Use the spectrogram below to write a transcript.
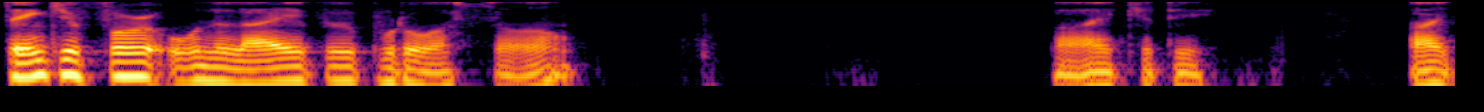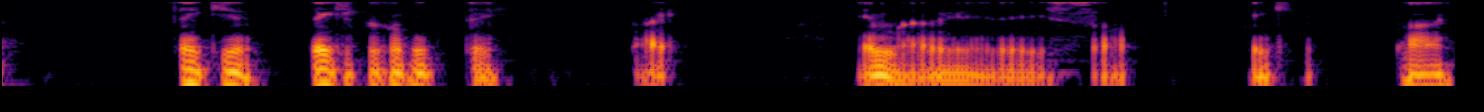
Thank you for 오늘 라이브 보러 왔어. Bye, kitty. Bye. Thank you. Thank you for coming today. Bye. In my way, so thank you. Bye.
